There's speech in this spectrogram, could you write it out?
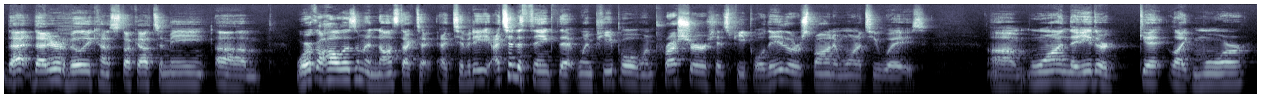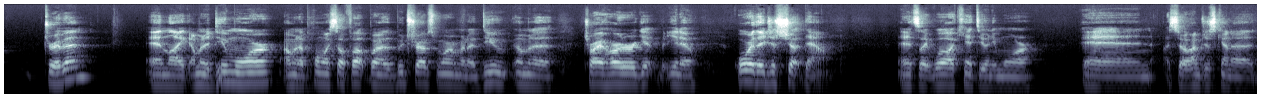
that that irritability kind of stuck out to me. Um, workaholism and non-stop t- activity. I tend to think that when people, when pressure hits people, they either respond in one of two ways. Um, one, they either get like more driven, and like I'm gonna do more. I'm gonna pull myself up by the bootstraps more. I'm gonna do. I'm gonna try harder. Get you know, or they just shut down, and it's like, well, I can't do anymore, and so I'm just gonna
